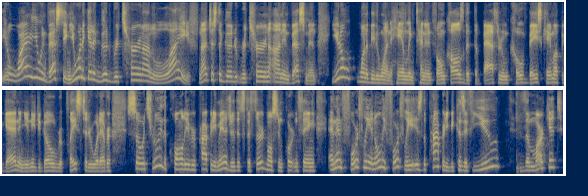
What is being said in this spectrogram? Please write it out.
you know, why are you investing? You want to get a good return on life, not just a good return on investment. You don't want to be the one handling tenant phone calls that the bathroom cove base came up again and you need to go replace it or whatever. So it's really the quality of your property manager that's the third most important thing. And then, fourthly, and only fourthly, is the property because if you, the market,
